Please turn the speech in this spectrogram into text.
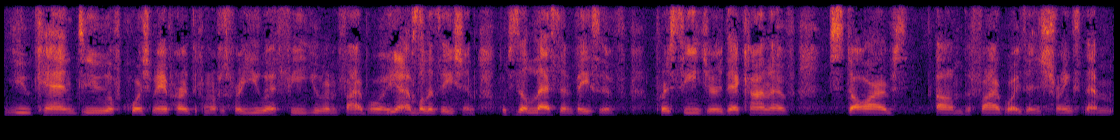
you can do, of course, you may have heard the commercials for UFE, uterine fibroid Yes. embolization, which is a less invasive procedure that kind of starves um, the fibroids and shrinks them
